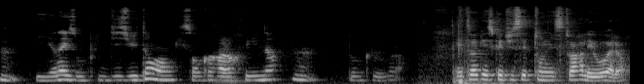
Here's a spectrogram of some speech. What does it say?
Mm. Et il y en a, ils ont plus de 18 ans, hein, qui sont encore à l'orphelinat. Mm. Donc euh, voilà. Et toi, qu'est-ce que tu sais de ton histoire, Léo, alors?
